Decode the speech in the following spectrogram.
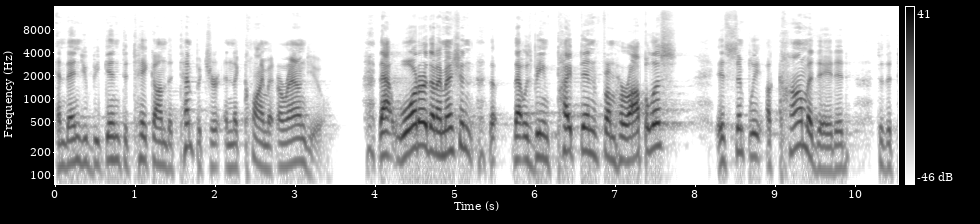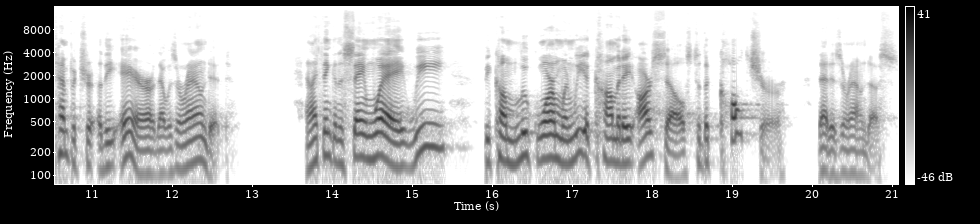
and then you begin to take on the temperature and the climate around you. That water that I mentioned that, that was being piped in from Hierapolis is simply accommodated to the temperature of the air that was around it. And I think in the same way, we become lukewarm when we accommodate ourselves to the culture that is around us.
